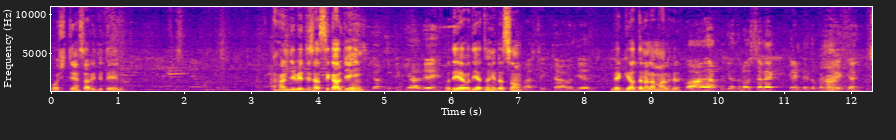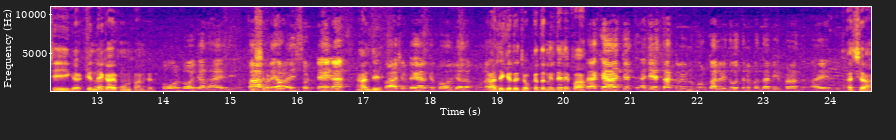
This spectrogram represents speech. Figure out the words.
ਪੁੱਛਦੇ ਹਾਂ ਸਾਰੀ ਡਿਟੇਲ ਹਾਂਜੀ ਵੀਰ ਜੀ ਸਤਿ ਸ਼੍ਰੀ ਅਕਾਲ ਜੀ। ਯਾਰ ਤੁਸੀਂ ਕੀ ਹਾਲ ਜੇ? ਵਧੀਆ ਵਧੀਆ ਤੁਸੀਂ ਦੱਸੋ? ਬਸ ਠੀਕ ਠਾਕ ਵਧੀਆ। ਵੇਖ ਗਿਆ ਉਦੋਂ ਵਾਲਾ ਮਾਲ ਫਿਰ? ਬਾਹਰ ਹਰ ਦੂਜੇ ਦਿਨ ਉਸ ਵੇਲੇ ਘੰਟੇ ਤੋਂ ਪਹਿਲਾਂ ਵੇਖ ਗਿਆ। ਸੀ। ਠੀਕ ਹੈ ਕਿੰਨੇ ਕਾਏ ਫੋਨ ਫਾਨ ਫਿਰ? ਫੋਨ ਬਹੁਤ ਜ਼ਿਆਦਾ ਆਏ ਜੀ। ਭਾ ਅੱਛਾ। ਬੜੇ ਹੌਲੇ ਸੀ, ਛੋਟੇ ਸੀ ਨਾ। ਹਾਂਜੀ। ਭਾ ਛੋਟੇ ਕਰਕੇ ਬਹੁਤ ਜ਼ਿਆਦਾ ਫੋਨ ਆਏ। ਅੱਜ ਕਿਤੇ ਚੁੱਕ ਤਾਂ ਨਹੀਂ ਦੇਣੇ ਭਾ। ਮੈਂ ਕਿਹਾ ਅੱਜ ਅਜੇ ਤੱਕ ਵੀ ਮੈਨੂੰ ਫੋਨ ਕੱਲ ਵੀ ਦੋ ਤਿੰਨ ਬੰਦਾ ਵੀਰ ਭਰਾ ਆਏ ਸੀ। ਅੱਛਾ।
